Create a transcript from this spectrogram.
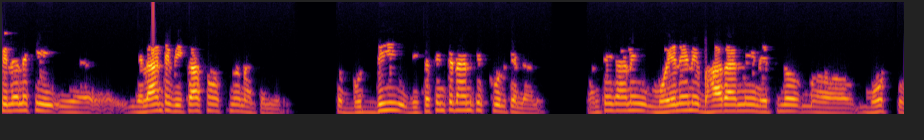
పిల్లలకి ఎలాంటి వికాసం వస్తుందో నాకు తెలియదు. సో బుద్ధి వికసించడానికి స్కూల్కి వెళ్ళాలి అంతేగాని మోయలేని భారాన్ని నెత్తిలో మోస్తూ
